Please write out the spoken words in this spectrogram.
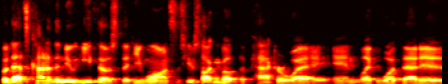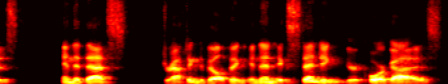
but that's kind of the new ethos that he wants. As he was talking about the Packer way and like what that is, and that that's drafting, developing, and then extending your core guys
